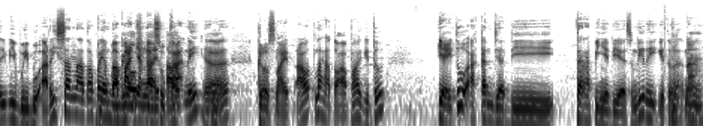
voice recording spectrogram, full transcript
ibu-ibu arisan lah atau apa yang bapaknya Girls nggak night suka out. nih, ya, girls night out lah atau apa gitu, ya itu akan jadi terapinya dia sendiri gitu. lah. Nah,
